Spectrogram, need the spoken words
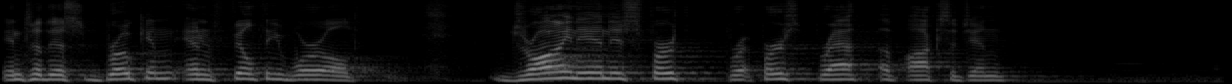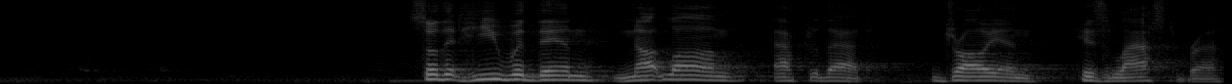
into this broken and filthy world, drawing in his first, first breath of oxygen so that he would then, not long after that, draw in his last breath.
